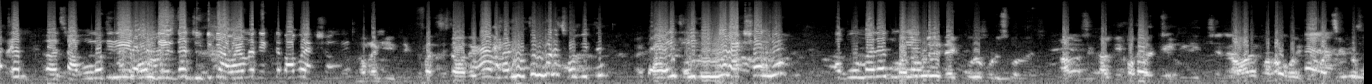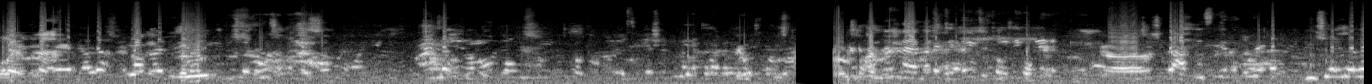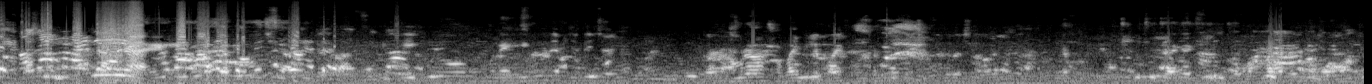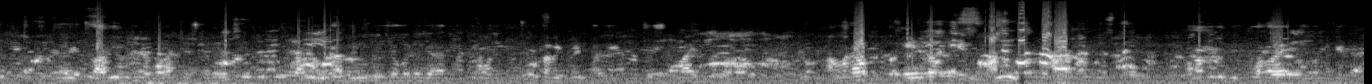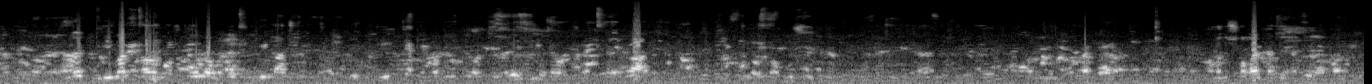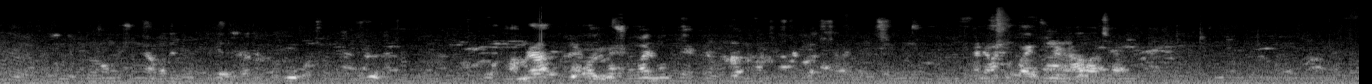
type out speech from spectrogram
আচ্ছা শ্রাবন্তী এবং দেবদার জুটিকে আবার আমরা দেখতে পাবো একসঙ্গে। আমরা কি দেখতে আমাদের হ্যাঁ আমরা নতুন করে ছবিতে। এই এই তিনজন একসঙ্গে। বোম্বাদা তুমি কত দেখ পুরো করবে আমার সে কালকেই কথা হচ্ছে না। কথা হয়েছে বাট সেগুলো বলা যাবে না। হ্যাঁ মানে হ্যাঁ, হ্যাঁ, মানে চাই না কারণ আমরা সবাই মিলে কয়েক মধ্যে করেছি কিছু কিছু জায়গায় একটু আগে আমি বলার চেষ্টা করেছি আমরা বিনোদন জগতে যারা থাকি আমাদের প্রচুর কমিটমেন্ট থাকে প্রচুর সময় দিতে হয় আমাদেরও দুঃখ হয় আমাদের পরিবারের কষ্ট হলে আমাদের ঠিকই কাজ এইটা কেন এইটাও কাজ, এখান অবশ্যই আমাদের সবার কাছে ব্যাপার। উত্তরবঙ্গের সঙ্গে আমাদের বছর তো আমরা অল্প সময়ের মধ্যে একটা উদ্যোগ নেওয়ার চেষ্টা করছি। এখানে হয়তো কয়েকজনের নাম আছে, আমি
